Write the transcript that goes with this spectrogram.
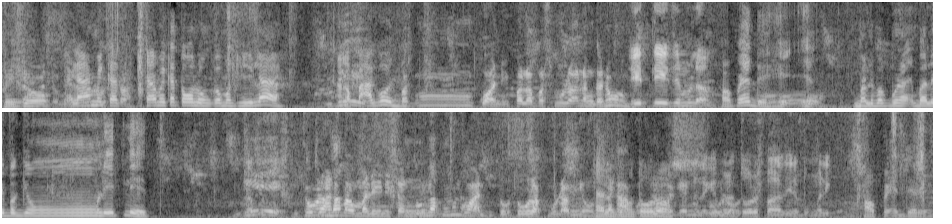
medyo, Kailangan may, kat, may katulong ka maghila. Hindi, Nakapagod. pag mm, kuwan, ipalabas mo lang ng ganun. Liit-liitin mo lang. O, pwede. Hi- hi- Oo. balibag mo na, balibag yung liit-liit. Hindi, ito lang ba, malinis ang Tutulak mo lang. kuwan. Tutulak mo lang yun. Lalagyan mo Tapos tulos. lalagyan ng Nalagyan mo ng tulos. turos para di na bumalik. O, pwede rin.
